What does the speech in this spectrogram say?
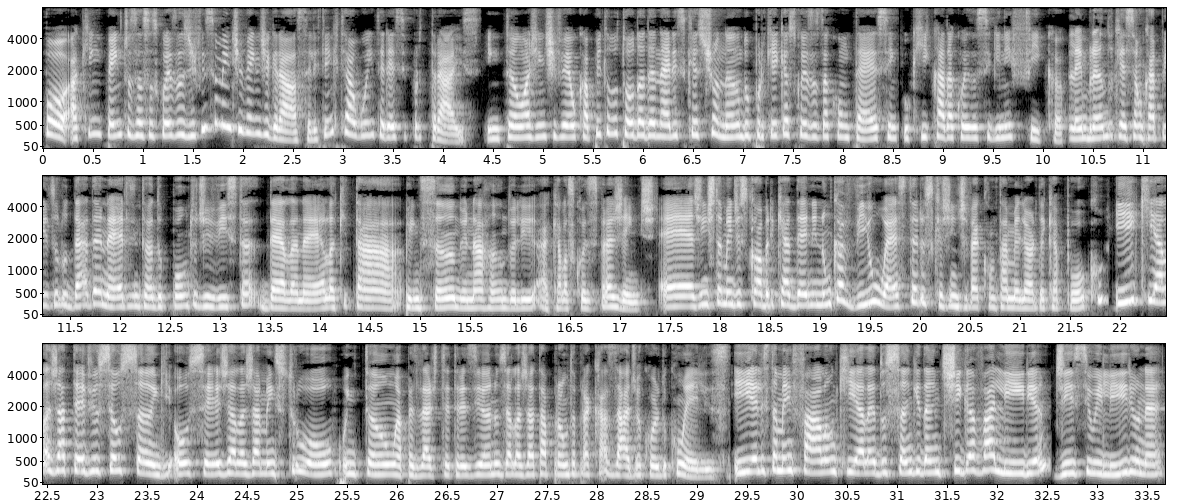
pô, aqui em Pentos essas coisas dificilmente vêm de graça, ele tem que ter algum interesse por trás. Então a gente vê o capítulo todo a Daenerys questionando por que, que as coisas acontecem, o que cada coisa significa. Lembrando que esse é um capítulo da Daenerys, então é do ponto de vista dela, né? Ela que tá pensando e narrando ali aquelas coisas pra gente. É, a gente também descobre que a Dany nunca viu o Westeros, que a gente vai contar melhor daqui a pouco, e que ela já teve o seu sangue, ou seja, ela já menstruou, então, apesar de ter 13 anos, ela já tá pronta para casar, de acordo com eles. E eles também falam que ela é do sangue da antiga Valíria, disse o Ilírio, né?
